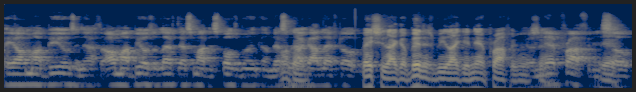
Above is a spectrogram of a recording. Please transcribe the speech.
pay all my bills, and after all my bills are left, that's my disposable income. That's what I got left over. Basically, like a business be like your net profit. A net profit, and Yeah. so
